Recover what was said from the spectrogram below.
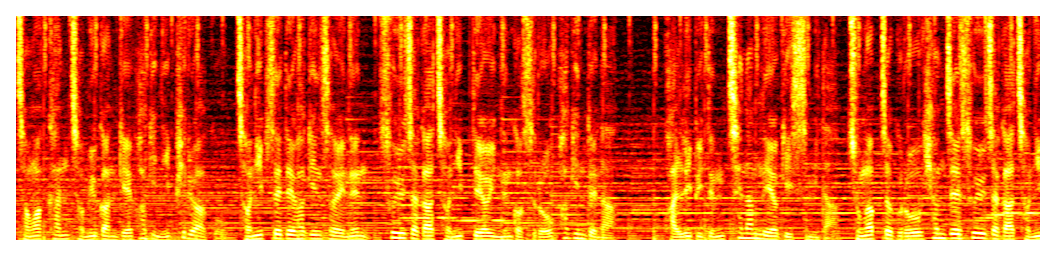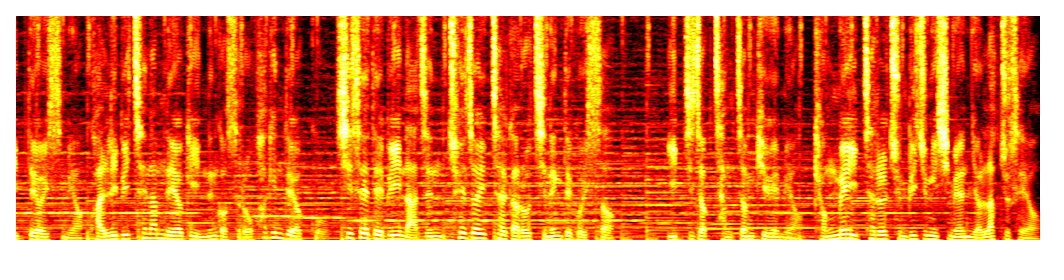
정확한 점유관계 확인이 필요하고 전입세대 확인서에는 소유자가 전입되어 있는 것으로 확인되나 관리비 등 체납 내역이 있습니다. 종합적으로 현재 소유자가 전입되어 있으며 관리비 체납 내역이 있는 것으로 확인되었고 시세 대비 낮은 최저 입찰가로 진행되고 있어 입지적 장점 기회며 경매 입찰을 준비 중이시면 연락 주세요.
